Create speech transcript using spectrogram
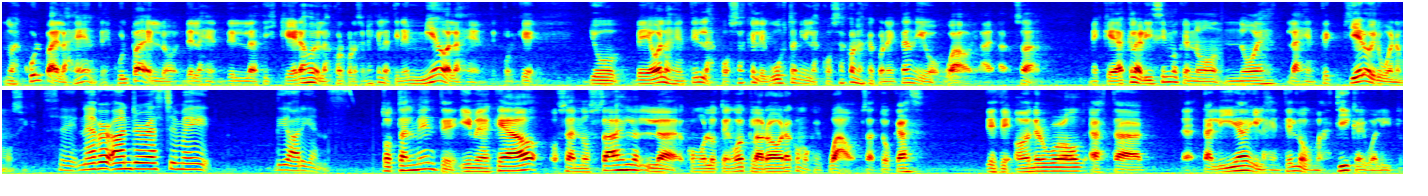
no es culpa de la gente, es culpa de las disqueras o de las corporaciones que le tienen miedo a la gente. Porque yo veo a la gente y las cosas que le gustan y las cosas con las que conectan y digo, wow, o sea, me queda clarísimo que no, no es, la gente quiere oír buena música. Sí, never underestimate the audience. Totalmente, y me ha quedado, o sea, no sabes la, como lo tengo claro ahora, como que, wow, o sea, tocas desde Underworld hasta Thalía y la gente lo mastica igualito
